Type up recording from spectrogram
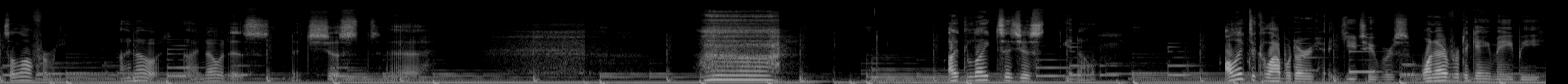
It's a lot for me. I know it. I know it is. It's just uh, I'd like to just you know, I like to collab with other YouTubers whenever the game may be,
